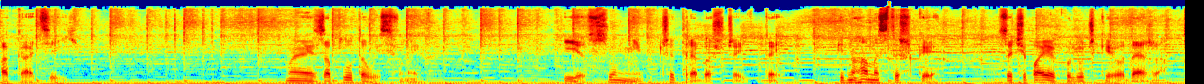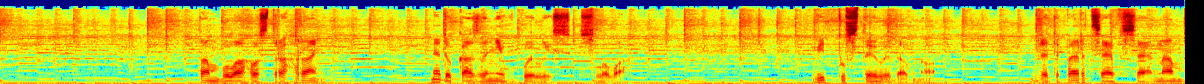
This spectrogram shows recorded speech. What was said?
акацій. Ми заплутались в них. І сумнів, чи треба ще йти. Під ногами стежки, зачіпає колючки одежа. Там була гостра грань, недоказані вбились слова. Відпустили давно. Вже тепер це все нам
